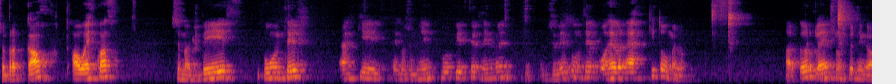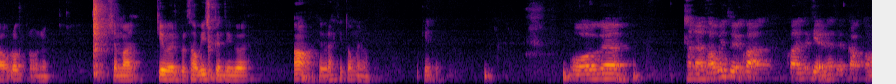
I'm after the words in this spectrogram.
sem bara gátt á eitthvað sem við búum til ekki eitthvað sem hinn býr til hinn með, sem við búum til og hefur ekki dómenu. Það er örglega einn svona spurning á lokaprófunu sem að gefa ykkur þá vísbendingu að hefur ekki dómenu. Og uh, þannig að þá veitum við hvað, hvað þetta gerir. Þetta er gátt á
